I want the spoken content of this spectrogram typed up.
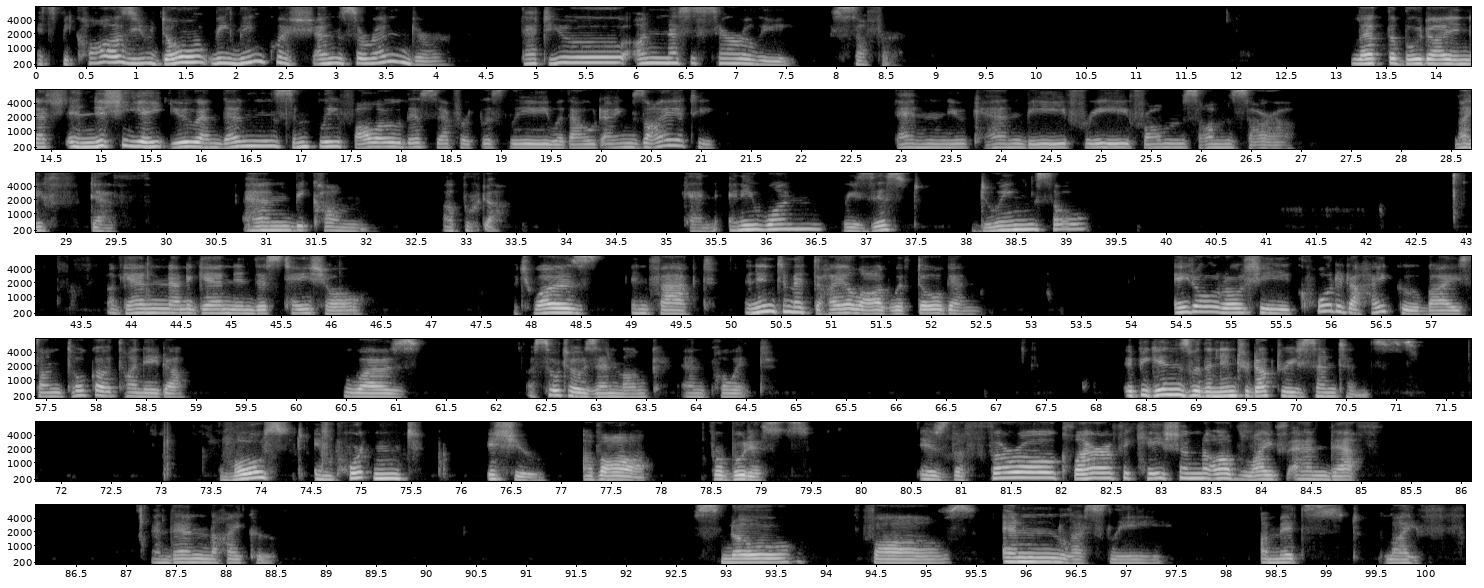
It's because you don't relinquish and surrender that you unnecessarily suffer. Let the Buddha initiate you and then simply follow this effortlessly without anxiety then you can be free from samsara, life, death, and become a Buddha. Can anyone resist doing so? Again and again in this Teisho, which was in fact an intimate dialogue with Dogen Eido Roshi quoted a haiku by Santoka Taneda, who was a Soto Zen monk and poet. It begins with an introductory sentence. The most important issue of all for Buddhists is the thorough clarification of life and death. And then the haiku. Snow falls endlessly amidst life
